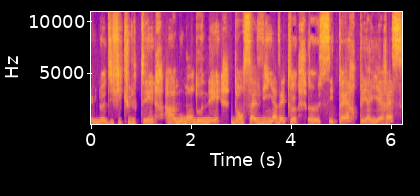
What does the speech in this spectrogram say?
une difficulté à un moment donné dans sa vie avec ses pères, PAIRS,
